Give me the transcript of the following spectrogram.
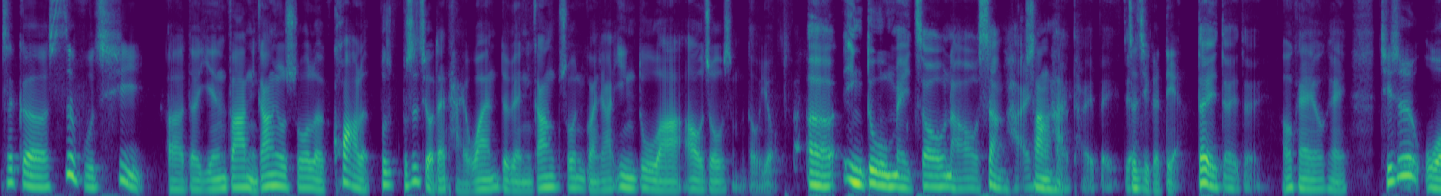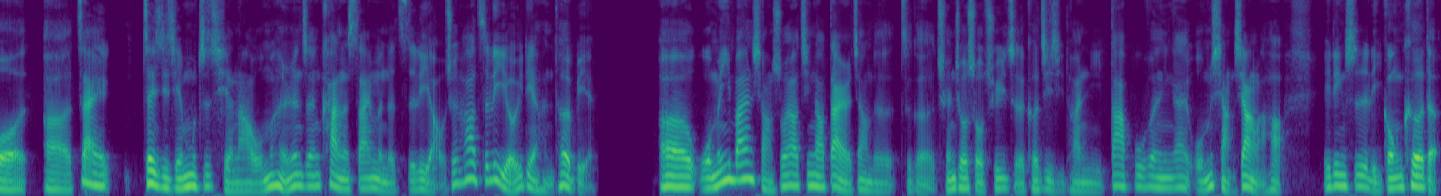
这个伺服器。呃的研发，你刚刚又说了跨了，不不是只有在台湾，对不对？你刚刚说你管家印度啊、澳洲什么都有。呃，印度、美洲，然后上海、上海、台北这几个点。对对对，OK OK。其实我呃在这集节目之前啊，我们很认真看了 Simon 的资历啊，我觉得他的资历有一点很特别。呃，我们一般想说要进到戴尔这样的这个全球首屈一指的科技集团，你大部分应该我们想象了哈，一定是理工科的，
